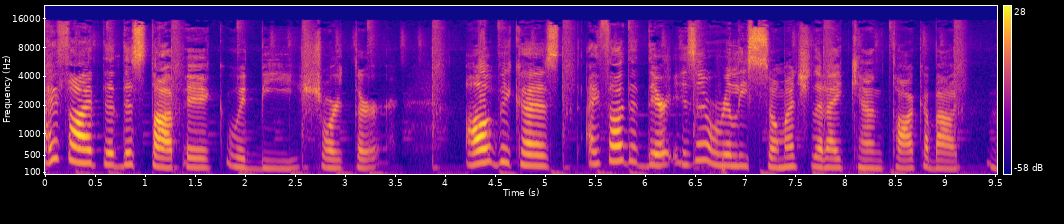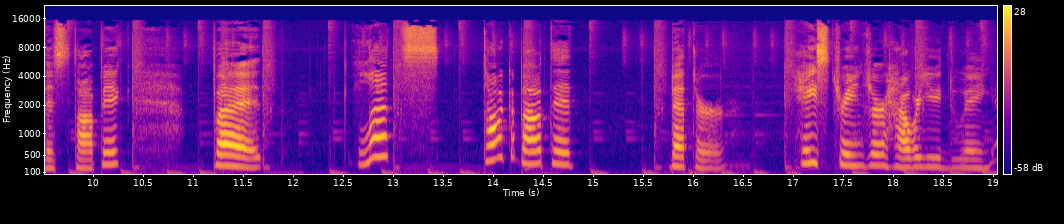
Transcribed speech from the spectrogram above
I thought that this topic would be shorter. All because I thought that there isn't really so much that I can talk about this topic, but let's talk about it better. Hey, stranger, how are you doing?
